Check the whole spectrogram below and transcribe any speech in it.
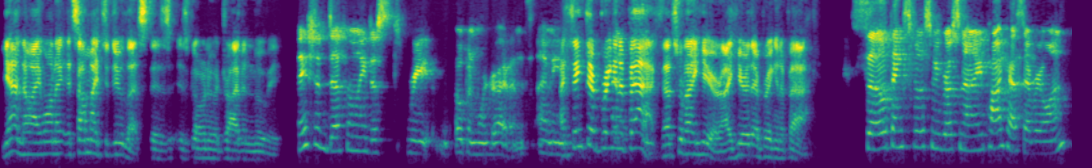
Yeah, no, I want to. It's on my to-do list. Is is going to a drive-in movie. They should definitely just re open more drive-ins. I mean, I think they're bringing it back. That's what I hear. I hear they're bringing it back. so. Thanks for listening to Gross Anatomy podcast, everyone.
